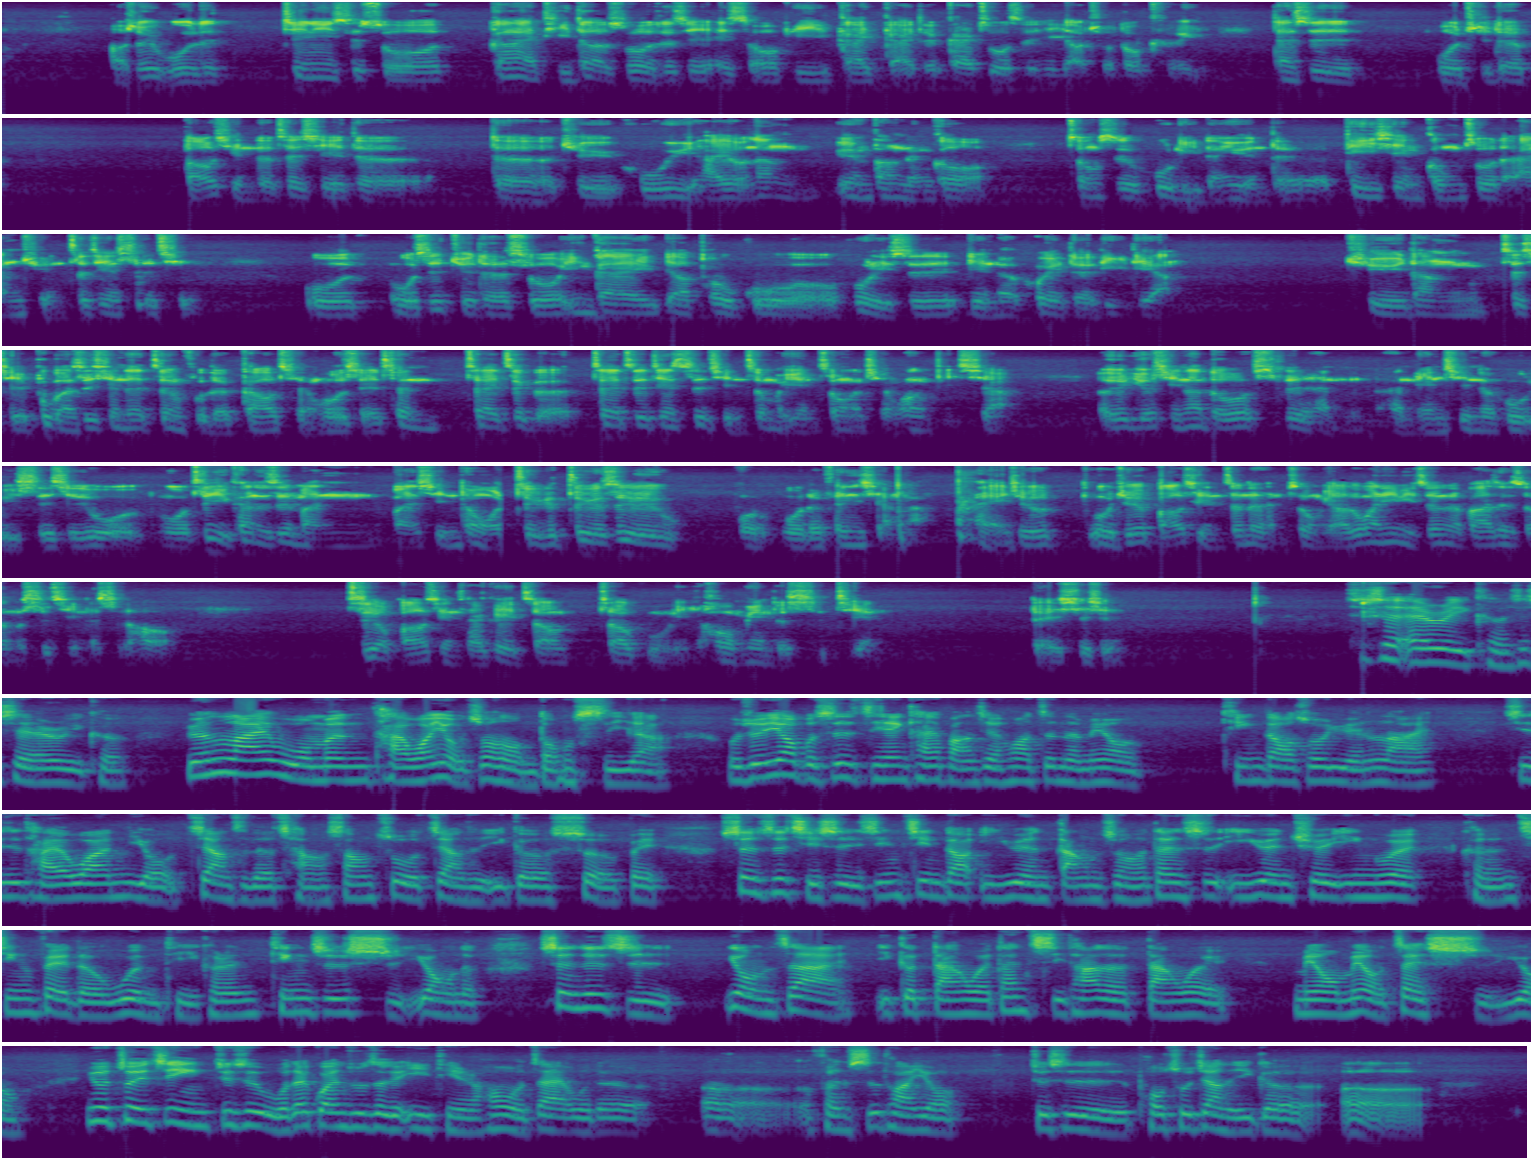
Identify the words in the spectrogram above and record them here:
好，所以我的建议是说，刚才提到所有这些 SOP 该改的、该做这些要求都可以，但是我觉得。保险的这些的的去呼吁，还有让院方能够重视护理人员的第一线工作的安全这件事情，我我是觉得说应该要透过护理师联合会的力量，去让这些不管是现在政府的高层或谁，趁在这个在这件事情这么严重的情况底下，而尤其那都是很很年轻的护理师，其实我我自己看的是蛮蛮心痛，我这个这个是。我我的分享啊，哎，就我觉得保险真的很重要。万一你真的发生什么事情的时候，只有保险才可以照照顾你后面的时间。对，谢谢，谢谢 Eric，谢谢 Eric。原来我们台湾有这种东西啊！我觉得要不是今天开房间的话，真的没有听到说原来。其实台湾有这样子的厂商做这样子一个设备，甚至其实已经进到医院当中了，但是医院却因为可能经费的问题，可能停止使用的，甚至只用在一个单位，但其他的单位没有没有在使用。因为最近就是我在关注这个议题，然后我在我的呃粉丝团有就是抛出这样的一个呃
